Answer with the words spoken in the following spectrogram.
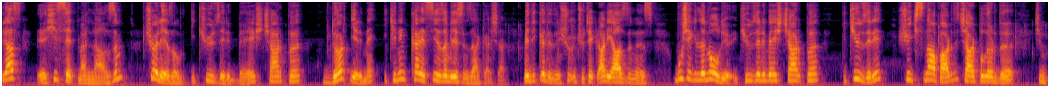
biraz e, hissetmen lazım. Şöyle yazalım. 2 üzeri 5 çarpı 4 yerine 2'nin karesi yazabilirsiniz arkadaşlar. Ve dikkat edin şu 3'ü tekrar yazdınız. Bu şekilde ne oluyor? 2 üzeri 5 çarpı 2 üzeri şu ikisi ne yapardı? Çarpılırdı. Şimdi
